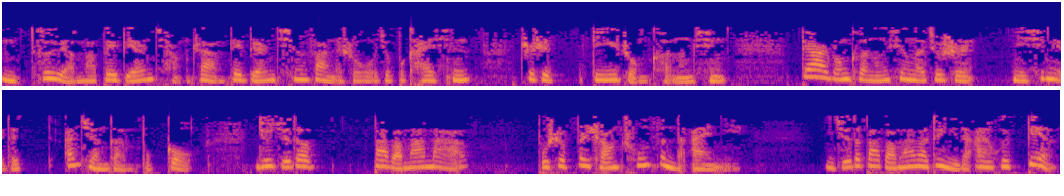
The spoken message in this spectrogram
嗯资源吧被别人抢占、被别人侵犯的时候，我就不开心。这是第一种可能性。第二种可能性呢，就是你心里的。安全感不够，你就觉得爸爸妈妈不是非常充分的爱你，你觉得爸爸妈妈对你的爱会变。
